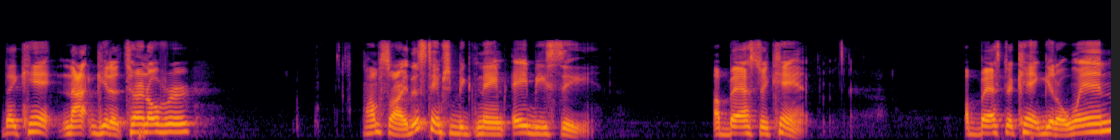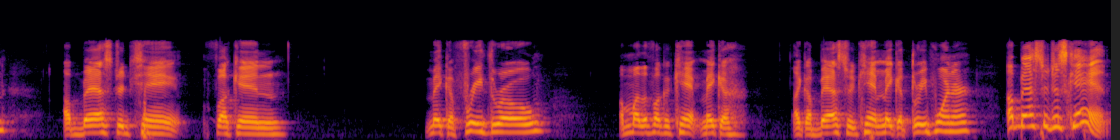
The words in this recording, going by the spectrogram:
They can't not get a turnover. I'm sorry, this team should be named ABC. A bastard can't. A bastard can't get a win. A bastard can't fucking make a free throw. A motherfucker can't make a like a bastard can't make a three pointer. A bastard just can't.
